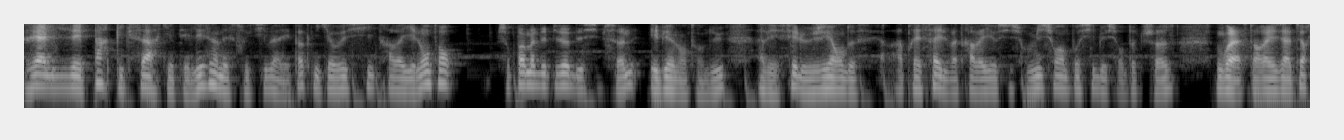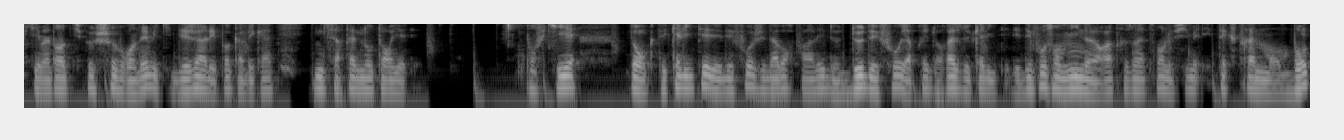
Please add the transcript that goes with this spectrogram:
réalisé par Pixar qui était Les Indestructibles à l'époque, mais qui a aussi travaillé longtemps sur pas mal d'épisodes des Simpsons, et bien entendu, avait fait Le Géant de Fer. Après ça, il va travailler aussi sur Mission Impossible et sur d'autres choses. Donc voilà, c'est un réalisateur qui est maintenant un petit peu chevronné, mais qui déjà à l'époque avait quand même une certaine notoriété. Pour ce qui est donc, des qualités et des défauts, j'ai d'abord parlé de deux défauts et après le reste de qualité. Les défauts sont mineurs, hein. très honnêtement, le film est extrêmement bon,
